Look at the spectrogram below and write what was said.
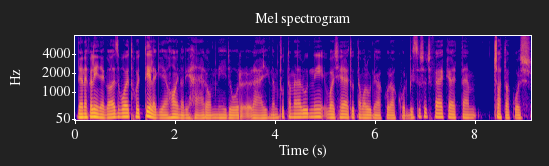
de ennek a lényeg az volt, hogy tényleg ilyen hajnali három-négy óráig nem tudtam elaludni, vagy ha el tudtam aludni, akkor, akkor biztos, hogy felkeltem, csatakos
